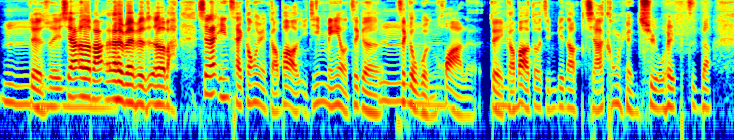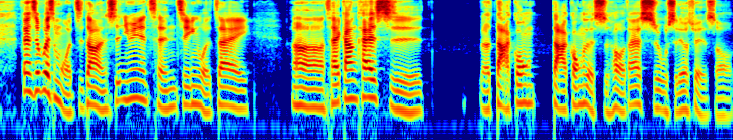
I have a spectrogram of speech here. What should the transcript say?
嗯，对，所以现在二八呃，不不不是二八，现在英才公园搞不好已经没有这个、嗯、这个文化了，对，搞不好都已经变到其他公园去，我也不知道。但是为什么我知道呢？是因为曾经我在呃才刚开始呃打工打工的时候，大概十五十六岁的时候，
